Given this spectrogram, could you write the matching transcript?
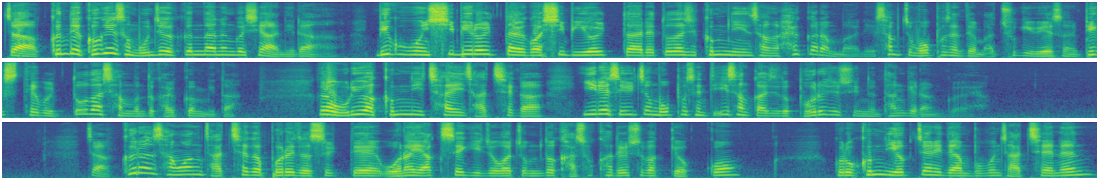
자 근데 거기에서 문제가 끝나는 것이 아니라 미국은 11월 달과 12월 달에 또다시 금리 인상을 할 거란 말이에요 3.5%를 맞추기 위해서는 빅스텝을 또다시 한 번 더 갈 겁니다 그럼 우리와 금리 차이 자체가 1에서 1.5% 이상까지도 벌어질 수 있는 단계라는 거예요 자 그런 상황 자체가 벌어졌을 때 원화 약세 기조가 좀 더 가속화될 수밖에 없고 그리고 금리 역전에 대한 부분 자체는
